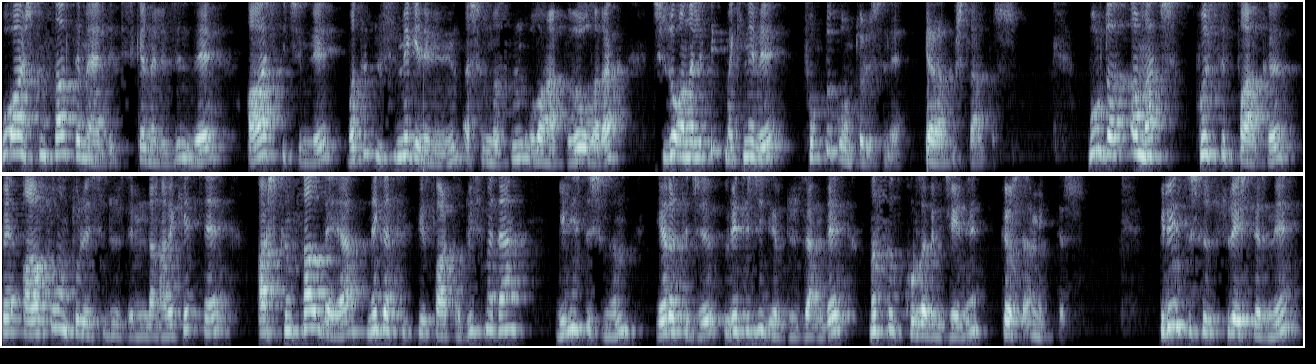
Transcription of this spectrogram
Bu aşkınsal temelde psikanalizin ve ağaç biçimli batı düşünme geleneğinin aşılmasının olanaklığı olarak şizoanalitik makine ve çokluk ontolojisini yaratmışlardır. Burada amaç pozitif farkı ve arzu ontolojisi düzleminden hareketle aşkınsal veya negatif bir farka düşmeden bilinç dışının yaratıcı, üretici bir düzlemde nasıl kurulabileceğini göstermektir. Bilinç dışı süreçlerini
